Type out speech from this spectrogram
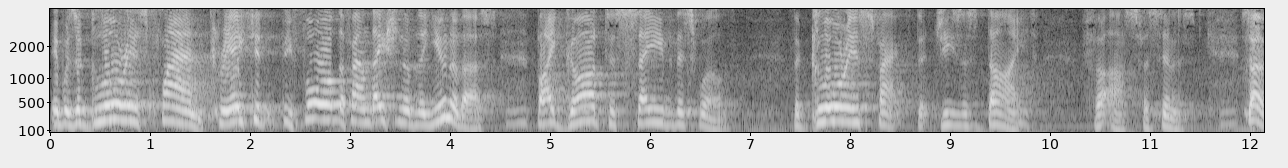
It was a glorious plan created before the foundation of the universe by God to save this world. The glorious fact that Jesus died for us, for sinners. So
